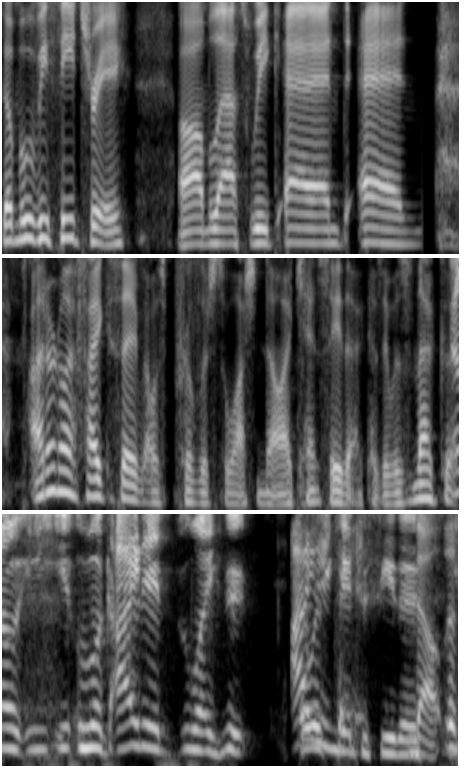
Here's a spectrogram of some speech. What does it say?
the movie theatre um, last week, and and I don't know if I could say I was privileged to watch. No, I can't say that because it was not good. no, look, I did like. The, I didn't ta- get to see this. No, listen.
